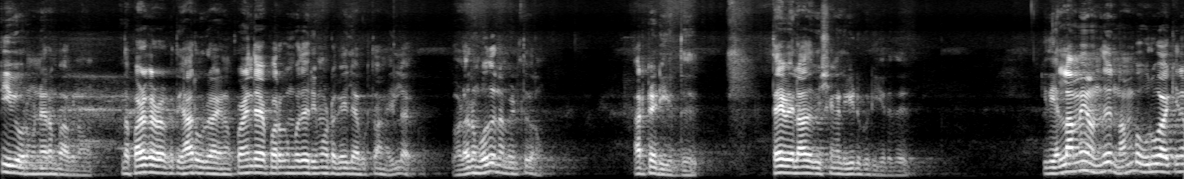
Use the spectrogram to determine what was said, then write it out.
டிவி ஒரு மணி நேரம் பார்க்கணும். இந்த பழக்க வழக்கத்தை யார் உருவாக்கணும் குழந்தைய பிறக்கும்போதே ரிமோட்டை கையில் கொடுத்தாங்க. இல்லை வளரும்போது நம்ம எடுத்துக்கிறோம். அரட்டை அடிக்கிறது தேவையில்லாத விஷயங்கள் ஈடுபடுகிறது. இது எல்லாமே வந்து நம்ம உருவாக்கின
